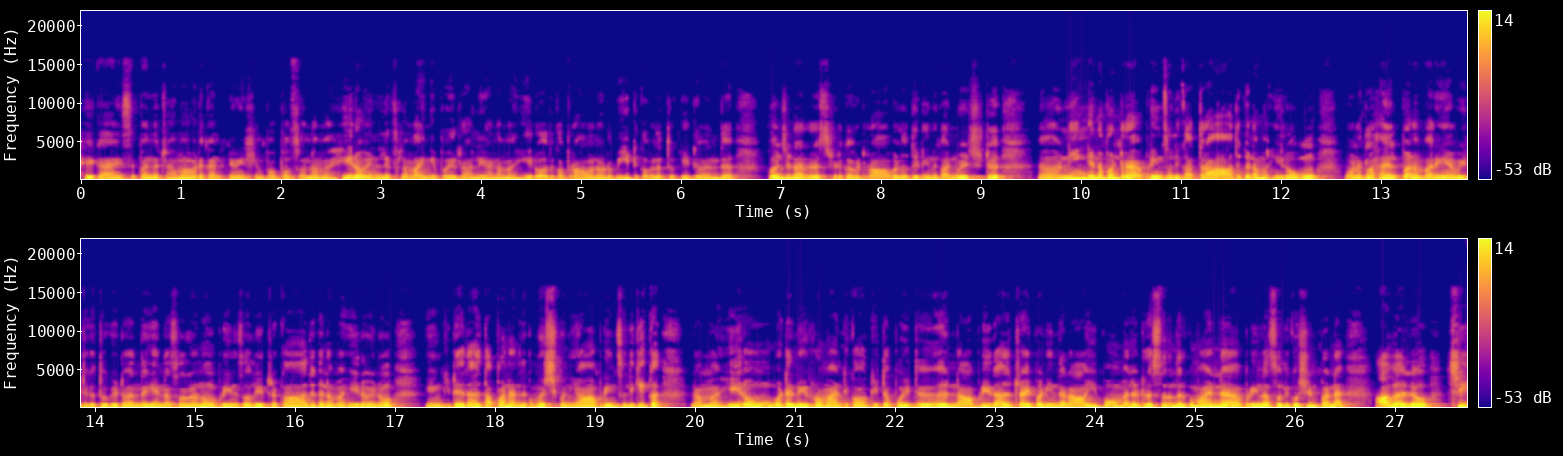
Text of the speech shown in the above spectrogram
ஹே காய்ஸ் இப்போ இந்த ட்ராமாவோட கண்டினியூஷன் பார்ப்போம். ஸோ நம்ம ஹீரோயின் லிஃப்ட்டில் மயங்கி போயிடுறான் இல்லையா? நம்ம ஹீரோ அதுக்கப்புறம் அவனோட வீட்டுக்கு அவளை தூக்கிட்டு வந்து கொஞ்ச நேரம் ரெஸ்ட் எடுக்க விடுறான். அவளும் திடீர்னு கண்விழிச்சிட்டு நீங்கள் என்ன பண்ணுற அப்படின்னு சொல்லி கத்துறா. அதுக்கு நம்ம ஹீரோவும் உனக்குலாம் ஹெல்ப் பண்ண பாரு என் வீட்டுக்கு தூக்கிட்டு வந்து என்ன சொல்லணும்? அப்படின்னு சொல்லிட்டு இருக்கான். அதுக்கு நம்ம ஹீரோயினும் என்கிட்ட ஏதாவது தப்பாக நடந்துக்க முயற்சி பண்ணியா? அப்படின்னு சொல்லி கேட்க நம்ம ஹீரோவும் உடனே ரொமான்டிக்காக கிட்டே போயிட்டு நான் அப்படி ஏதாவது ட்ரை பண்ணியிருந்தேனா இப்போ அவன் மேலே ட்ரெஸ் இருந்திருக்குமா என்ன? அப்படின்லாம் சொல்லி கொஷின் பண்ண. அவளோ சி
